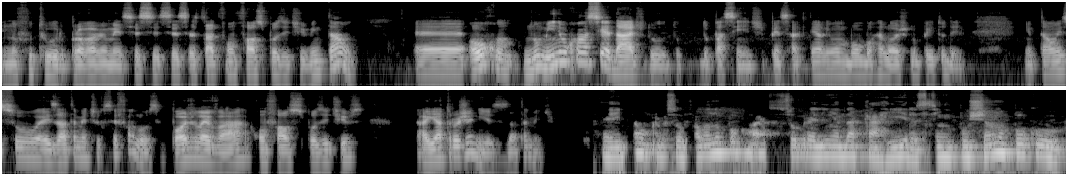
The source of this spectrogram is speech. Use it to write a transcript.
No futuro, provavelmente, se esse, se esse resultado for um falso positivo. Então, é, ou com, no mínimo com a ansiedade do, do, do, paciente, pensar que tem ali um bombo relógio no peito dele. Então, isso é exatamente o que você falou. Você pode levar com falsos positivos a iatrogenias, exatamente. É, então, professor, falando um pouco mais sobre a linha da carreira, assim, puxando um pouco,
